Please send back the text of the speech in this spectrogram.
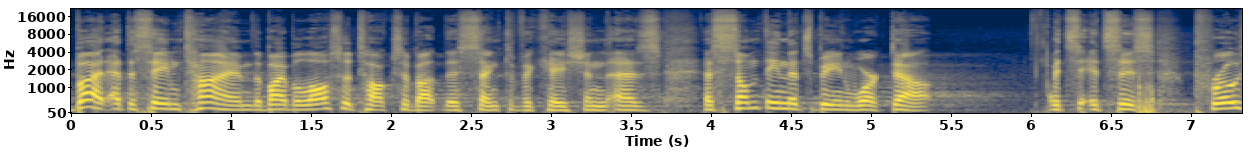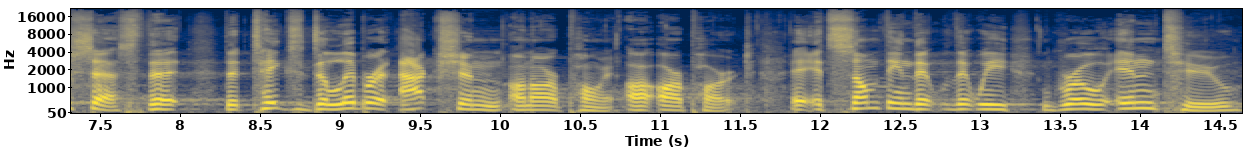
but at the same time, the Bible also talks about this sanctification as, as something that's being worked out. It's, it's this process that, that takes deliberate action on our, point, our, our part. It's something that, that we grow into.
